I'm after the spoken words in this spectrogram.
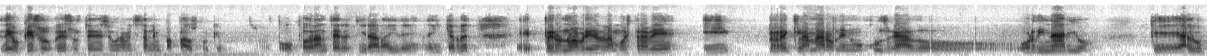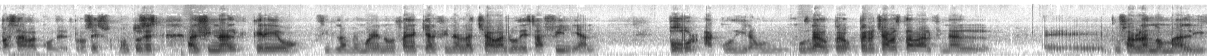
Digo que eso, eso ustedes seguramente están empapados porque o podrán tirar ahí de, internet, eh, pero no abrieron la muestra B y reclamaron en un juzgado ordinario que algo pasaba con el proceso. Entonces, al final creo, si la memoria no me falla, que al final la chava lo desafilian por acudir a un juzgado. Pero, pero Chava estaba al final eh, pues hablando mal y,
